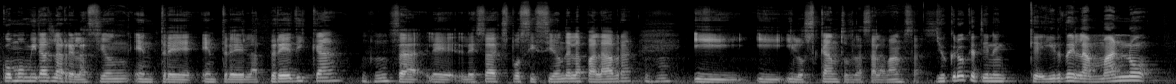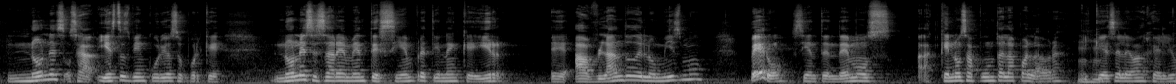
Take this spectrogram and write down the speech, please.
cómo miras la relación entre, entre la prédica, o sea, esa exposición de la palabra y, y los cantos, las alabanzas? Yo creo que tienen que ir de la mano no o sea, y esto es bien curioso porque no necesariamente siempre tienen que ir eh, hablando de lo mismo, pero si entendemos a qué nos apunta la palabra y qué es el Evangelio,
